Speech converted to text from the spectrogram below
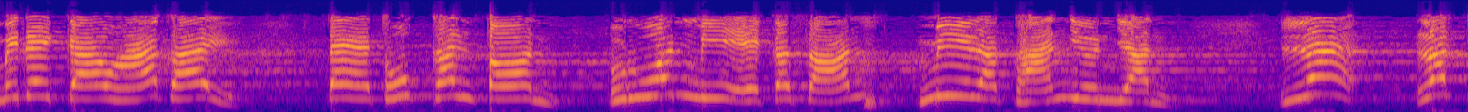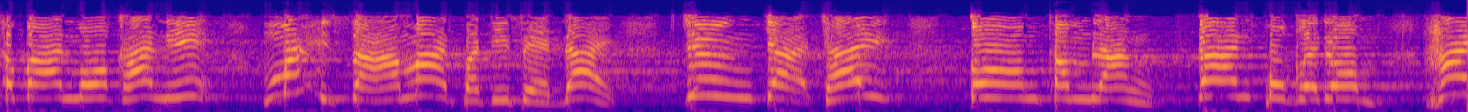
ไม่ได้กล่าวหาใคร แต่ทุกขั้นตอนล้วนมีเอกสารมีหลักฐานยืนยัน และรัฐบาลโมฆะนี้ไม่สามารถปฏิเสธได้ จึงจะใช้กองกำลังการปลุกระดมให้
